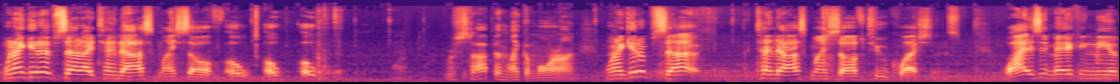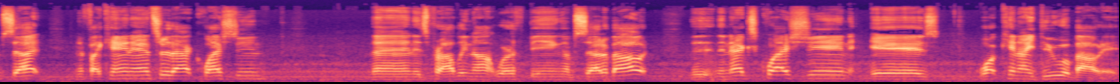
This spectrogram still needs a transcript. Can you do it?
when I get upset, I tend to ask myself, "Oh, oh, oh, we're stopping like a moron." When I get upset, I tend to ask myself two questions: Why is it making me upset? And if I can't answer that question, then it's probably not worth being upset about. The, the next question is what can I do about it?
